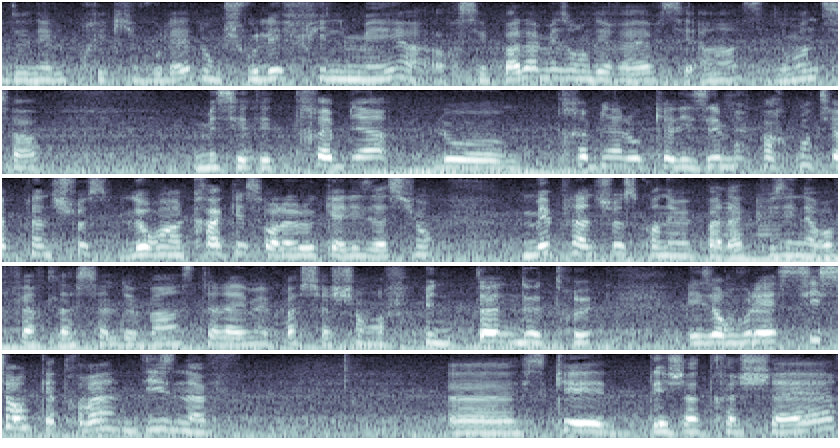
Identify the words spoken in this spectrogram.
donné le prix qu'ils voulaient. Donc je voulais filmer. Alors c'est pas la maison des rêves, c'est un, c'est loin de ça. Mais c'était très bien, très bien localisé. Mais par contre, il y a plein de choses. Laurent a craqué sur la localisation, mais plein de choses qu'on n'aimait pas. La cuisine est refaite, la salle de bain, Stella aimait pas sa chambre, enfin une tonne de trucs. Ils en voulaient 699. Euh, ce qui est déjà très cher.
